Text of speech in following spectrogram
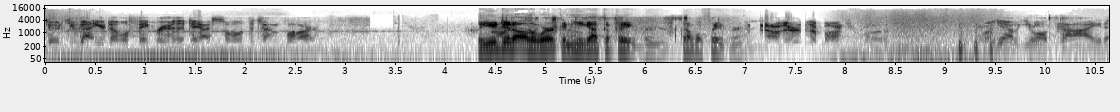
Dude, you got your double Fatebringer the day I soloed the Templar. So you did all the work and he got the fate burn. Double fate burn. No, there's a bunch of us. Yeah, but you all died.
